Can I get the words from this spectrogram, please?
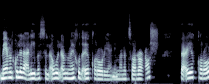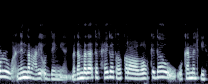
ما يعمل كل اللي عليه بس الأول قبل ما ياخد أي قرار يعني ما نتسرعش في أي قرار ونندم عليه قدام يعني. ما دام بدأت في حاجة توكل على الله كده وكمل فيها.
